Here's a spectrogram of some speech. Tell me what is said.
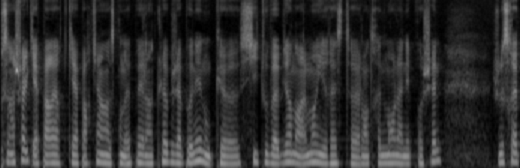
c'est un cheval qui, appartient à ce qu'on appelle un club japonais, donc euh, si tout va bien, normalement, il reste à l'entraînement l'année prochaine. Je serais,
